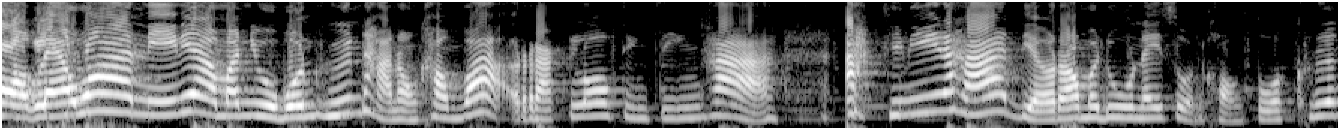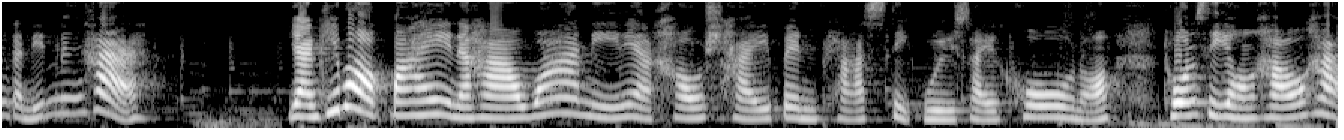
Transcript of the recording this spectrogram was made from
บอกแล้วว่าอันนี้เนี่ยมันอยู่บนพื้นฐานของคำว่ารักโลกจริง ๆ ค่ะ ทีนี้นะคะ เดี๋ยวเรามาดูในส่วนของตัวเครื่องกันนิดนึงค่ะ อย่างที่บอกไปนะคะว่านนี้เนี่ยเขาใช้เป็นพลาสติกรีไซเคิลเนาะโทนสีของเขาค่ะ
